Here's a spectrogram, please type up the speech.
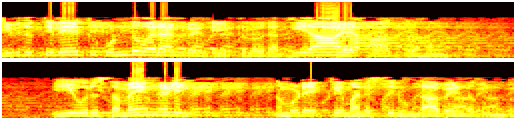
ജീവിതത്തിലേക്ക് കൊണ്ടുവരാൻ വേണ്ടിയിട്ടുള്ള ഒരു അതിയായ ആഗ്രഹം ഈ ഒരു സമയങ്ങളിൽ നമ്മുടെയൊക്കെ മനസ്സിൽ ഉണ്ടാവേണ്ടതുണ്ട്.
